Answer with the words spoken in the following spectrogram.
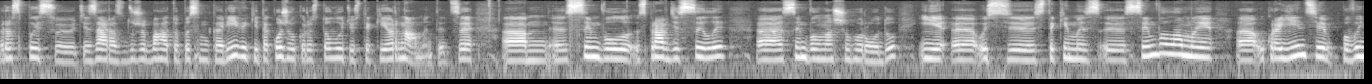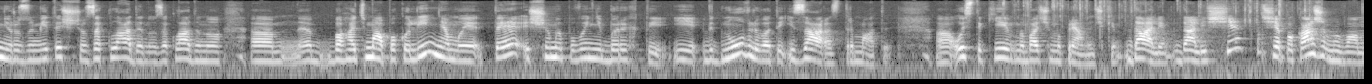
розписують. І зараз дуже багато писанкарів, які також використовують ось такі орнаменти. Це ем, символ справді сили, символ нашого роду. І ось з такими символами українці повинні розуміти, що закладено, закладено ем, багатьма поколіннями те, що ми повинні берегти і відновлювати, і зараз тримати. Ось такі ми бачимо прянички. Далі, далі ще, ще покажемо вам,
